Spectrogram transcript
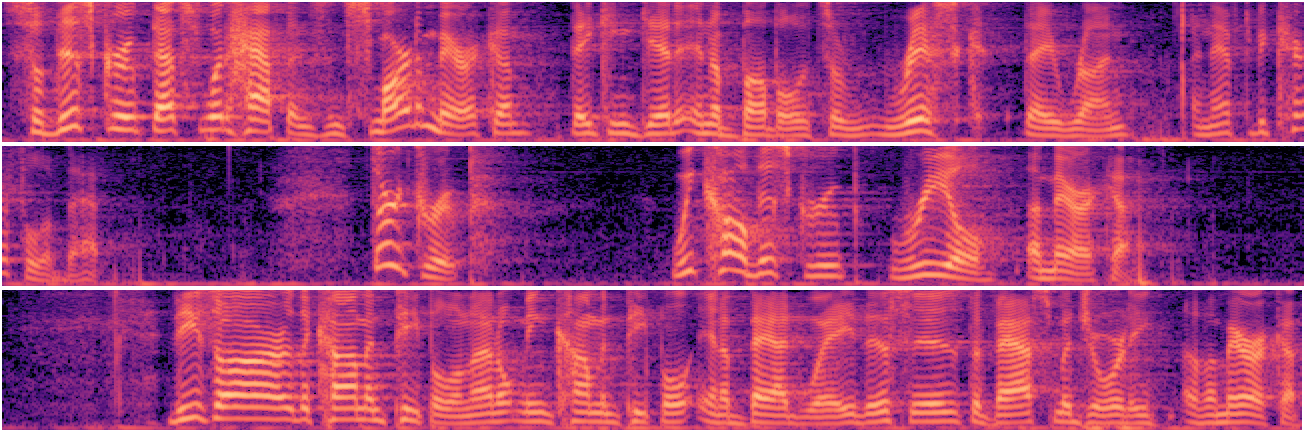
So, this group, that's what happens. In smart America, they can get in a bubble. It's a risk they run, and they have to be careful of that. Third group, we call this group real America. These are the common people, and I don't mean common people in a bad way. This is the vast majority of America.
